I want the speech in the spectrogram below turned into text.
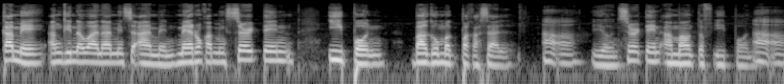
kami, ang ginawa namin sa amin, meron kaming certain ipon bago magpakasal. Oo. Yun, certain amount of ipon. Oo.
